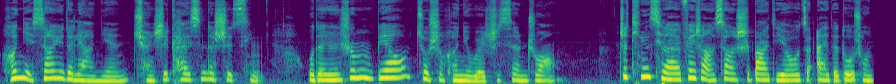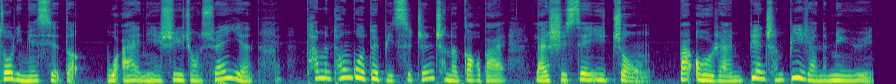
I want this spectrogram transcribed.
和你相遇的两年全是开心的事情。我的人生目标就是和你维持现状。”这听起来非常像是巴迪欧在《爱的多重奏》里面写的：“我爱你是一种宣言。”他们通过对彼此真诚的告白来实现一种。把偶然变成必然的命运。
